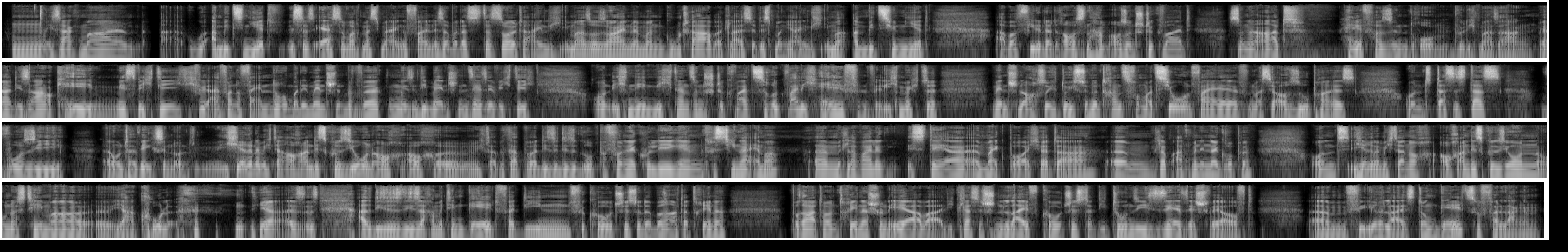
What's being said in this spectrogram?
hm, ich sag mal, äh, ambitioniert ist das erste Wort, was mir eingefallen ist, aber das, das sollte eigentlich immer so sein. Wenn man gute Arbeit leistet, ist man ja eigentlich immer ambitioniert. Aber viele da draußen haben auch so ein Stück weit so eine Art Helfersyndrom, würde ich mal sagen. Ja, die sagen, okay, mir ist wichtig, ich will einfach eine Veränderung bei den Menschen bewirken, mir sind die Menschen sehr, sehr wichtig. Und ich nehme mich dann so ein Stück weit zurück, weil ich helfen will. Ich möchte Menschen auch so durch so eine Transformation verhelfen, was ja auch super ist. Und das ist das, wo sie äh, unterwegs sind. Und ich erinnere mich da auch an Diskussionen, auch, auch, äh, ich glaube, es gab diese, diese Gruppe von der Kollegin Christina Emmer. Äh, mittlerweile ist der äh, Mike Borcher da, ähm, ich glaube Admin in der Gruppe. Und ich erinnere mich da noch auch an Diskussionen um das Thema äh, ja Kohle. ja, es ist also diese die Sache mit dem Geld verdienen für Coaches oder Beratertrainer Berater und Trainer schon eher, aber die klassischen Life-Coaches, die tun sich sehr, sehr schwer oft, ähm, für ihre Leistung Geld zu verlangen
